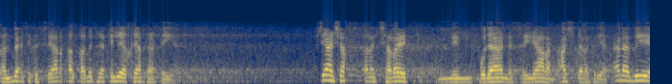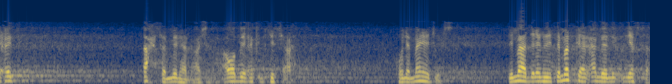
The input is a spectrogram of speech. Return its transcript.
قال بعتك السيارة؟ قال قبلت لكن لي الخيار ثلاثة أيام. جاء شخص قال أنت شريت من فلان السيارة بعشرة آلاف ريال. أنا أبيعك أحسن منها بعشرة أو أبيعك بتسعة. هنا ما يجوز. لماذا؟ لأنه يتمكن أن يفسخ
